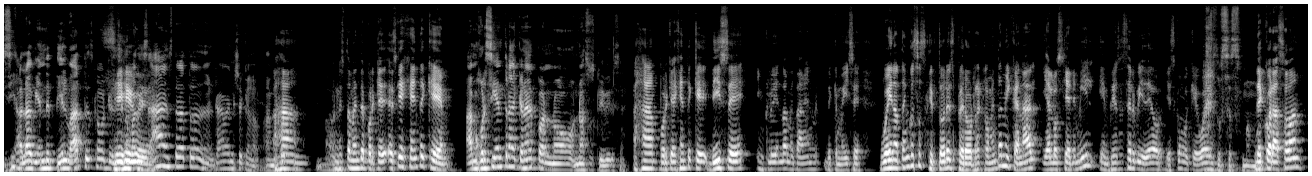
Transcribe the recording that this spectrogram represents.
si habla bien de ti el vato, es como que sí, dice, ah, este vato, acá ven y Ajá, honestamente, porque es que hay gente que... A lo mejor sí entra al canal, pero no, no a suscribirse. Ajá, porque hay gente que dice, incluyéndome también, de que me dice, güey, no tengo suscriptores, pero recomienda mi canal y a los 100 mil empiezo a hacer video. Y es como que, güey, de corazón,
